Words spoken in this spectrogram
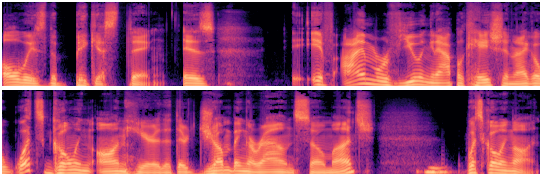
always the biggest thing is if I'm reviewing an application and I go, what's going on here that they're jumping around so much? Mm-hmm. What's going on,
